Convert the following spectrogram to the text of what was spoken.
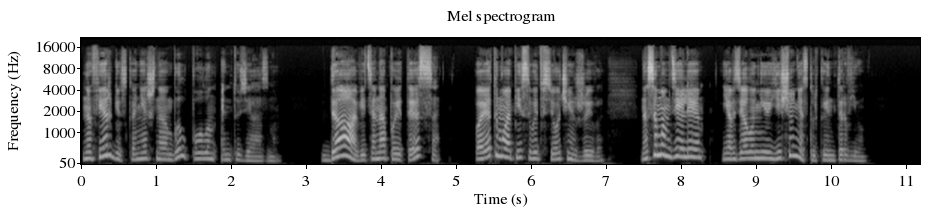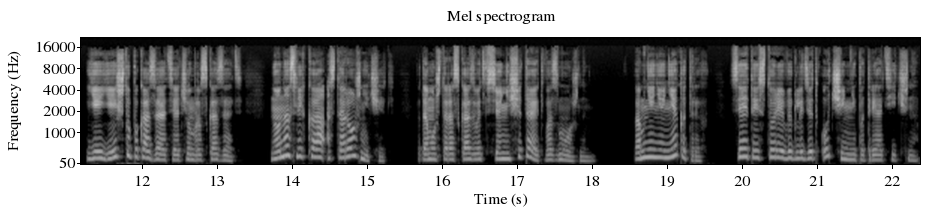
Но Фергюс, конечно, был полон энтузиазма. «Да, ведь она поэтесса, поэтому описывает все очень живо. На самом деле, я взял у нее еще несколько интервью. Ей есть что показать и о чем рассказать, но она слегка осторожничает, потому что рассказывать все не считает возможным. По мнению некоторых, вся эта история выглядит очень непатриотично.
